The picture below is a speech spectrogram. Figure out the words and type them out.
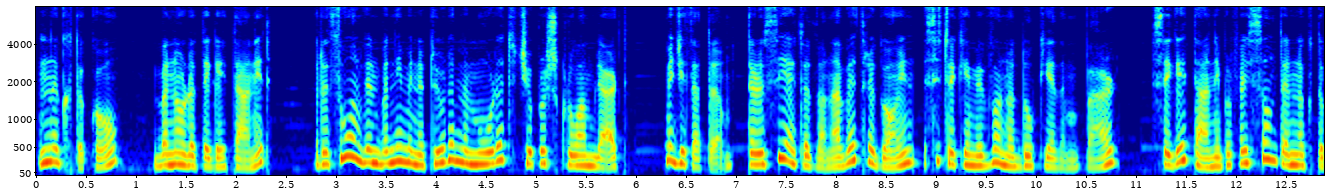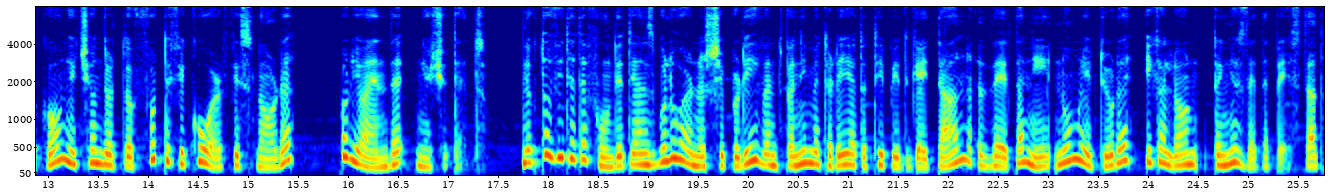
Në këtë kohë, banorët e Gajtanit rrethuan vendbanimin e tyre me muret që përshkruam lart. Megjithatë, tërësia e të dhënave tregojnë, siç e kemi vënë në dukje edhe më parë, se Gajtani përfaqësonte në këtë kohë një qendër të fortifikuar fisnore, por jo ende një qytet. Në këto vitet e fundit janë zbuluar në Shqipëri vendbanime të reja të tipit Gajtan dhe tani numri i tyre i kalon të 25-tat.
